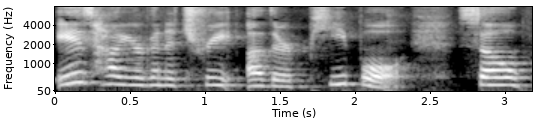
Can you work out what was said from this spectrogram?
is how you're going to treat other people. So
